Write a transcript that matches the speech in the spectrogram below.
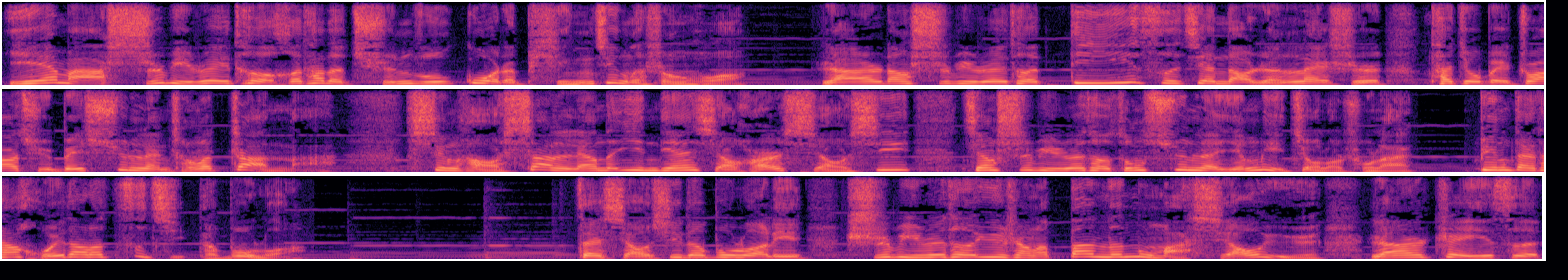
野马史比瑞特和他的群族过着平静的生活。然而，当史比瑞特第一次见到人类时，他就被抓去，被训练成了战马。幸好，善良的印第安小孩小西将史比瑞特从训练营里救了出来，并带他回到了自己的部落。在小西的部落里，史比瑞特遇上了斑纹木马小雨。然而，这一次，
